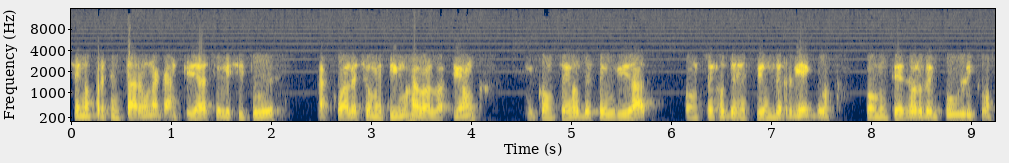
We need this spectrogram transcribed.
Se nos presentaron una cantidad de solicitudes las cuales sometimos a evaluación en consejos de seguridad, consejos de gestión de riesgo, comités de orden público,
